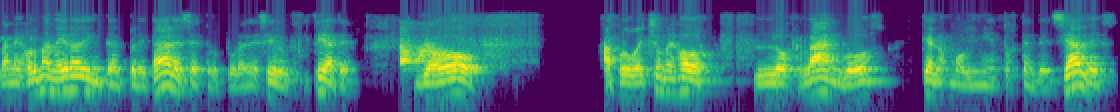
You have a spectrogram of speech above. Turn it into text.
La mejor manera de interpretar esa estructura. Es decir, fíjate, yo aprovecho mejor los rangos que los movimientos tendenciales.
